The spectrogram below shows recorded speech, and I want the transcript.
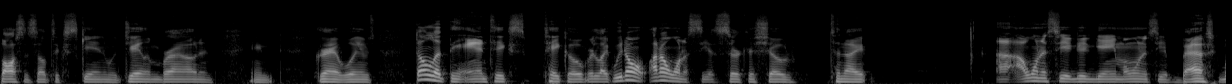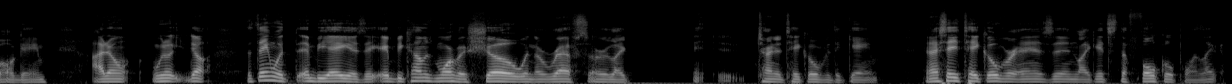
Boston Celtics skin with Jaylen Brown and, and Grant Williams. Don't let the antics take over. Like we don't. I don't want to see a circus show tonight. I, I want to see a good game. I want to see a basketball game. I don't. We don't. You know, the thing with NBA is it, it becomes more of a show when the refs are like trying to take over the game. And I say take over as in like it's the focal point. Like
